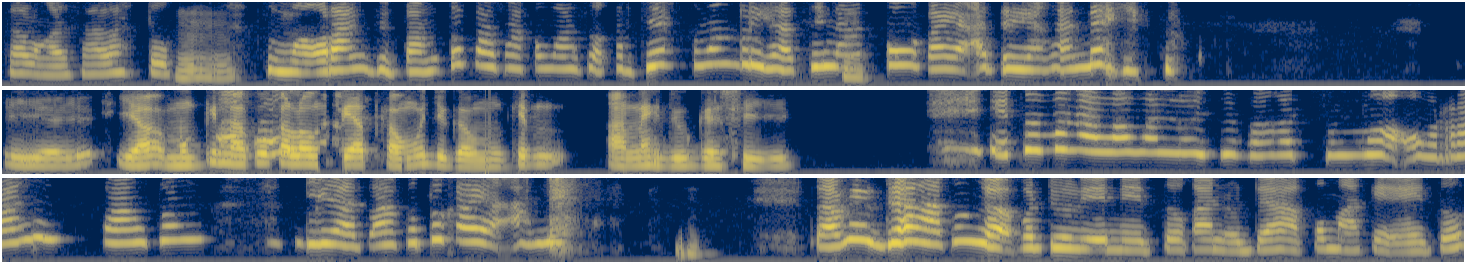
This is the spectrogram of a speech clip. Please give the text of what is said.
kalau nggak salah tuh Mm-mm. semua orang Jepang tuh pas aku masuk kerja semua ngeliatin Hmm. aku kayak ada yang aneh gitu Iya, iya. ya mungkin aku kalau ngeliat kamu juga mungkin aneh juga sih. itu pengalaman lucu banget semua orang langsung lihat aku tuh kayak aneh tapi udah aku nggak peduliin itu kan udah aku pakai itu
